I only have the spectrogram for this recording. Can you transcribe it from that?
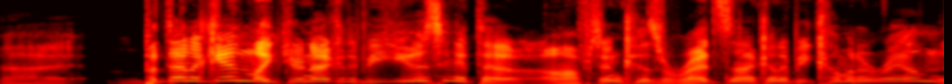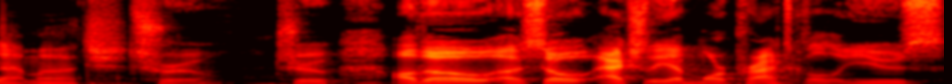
Uh, but then again, like you're not going to be using it that often because Red's not going to be coming around that much. True, true. Although, uh, so actually, a more practical use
